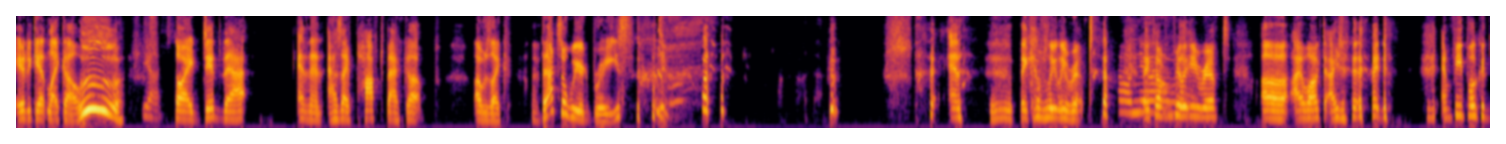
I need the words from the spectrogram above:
it would get like a ooh. yeah. So I did that, and then as I popped back up, I was like, "That's a weird breeze," and they completely ripped. Oh no. They completely ripped. Uh, I walked. I, I did- and people could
